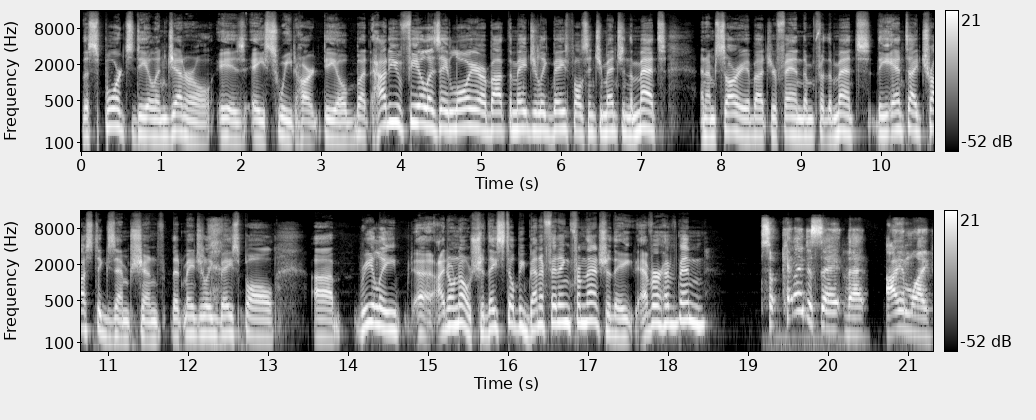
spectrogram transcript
the sports deal in general is a sweetheart deal. But how do you feel as a lawyer about the Major League Baseball since you mentioned the Mets? And I'm sorry about your fandom for the Mets. The antitrust exemption that Major League Baseball uh, really, uh, I don't know, should they still be benefiting from that? Should they ever have been? So, can I just say that I am like,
